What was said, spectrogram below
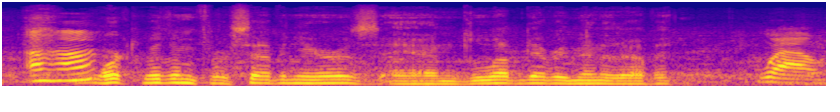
Uh huh. Worked with him for seven years and loved every minute of it. Wow.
